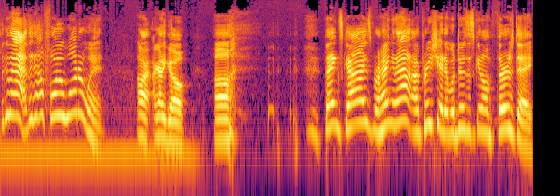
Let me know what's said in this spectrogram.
Look at that! Look how far the water went. All right, I gotta go. Uh, thanks, guys, for hanging out. I appreciate it. We'll do this again on Thursday,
